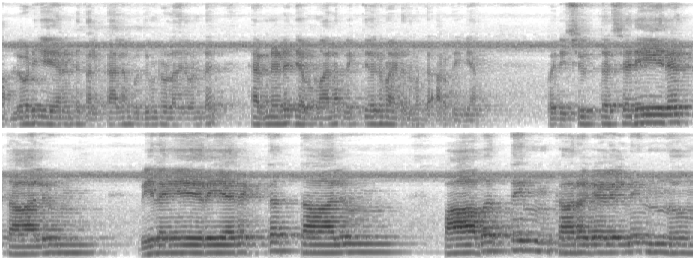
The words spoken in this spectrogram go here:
അപ്ലോഡ് ചെയ്യാനായിട്ട് തൽക്കാലം ബുദ്ധിമുട്ടുള്ളതുകൊണ്ട് കരുണയുടെ ജപമാല വ്യക്തിപരമായിട്ട് നമുക്ക് അർപ്പിക്കാം. പരിശുദ്ധ ശരീരത്താലും വിലയേറിയ രക്തത്താലും പാപത്തിൻ കറകളിൽ നിന്നും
